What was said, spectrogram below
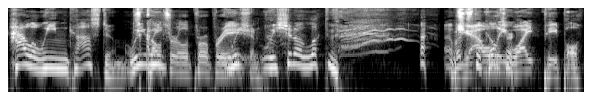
Halloween costume. It's cultural appropriation. We, we should have looked. What's Jowly white people.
